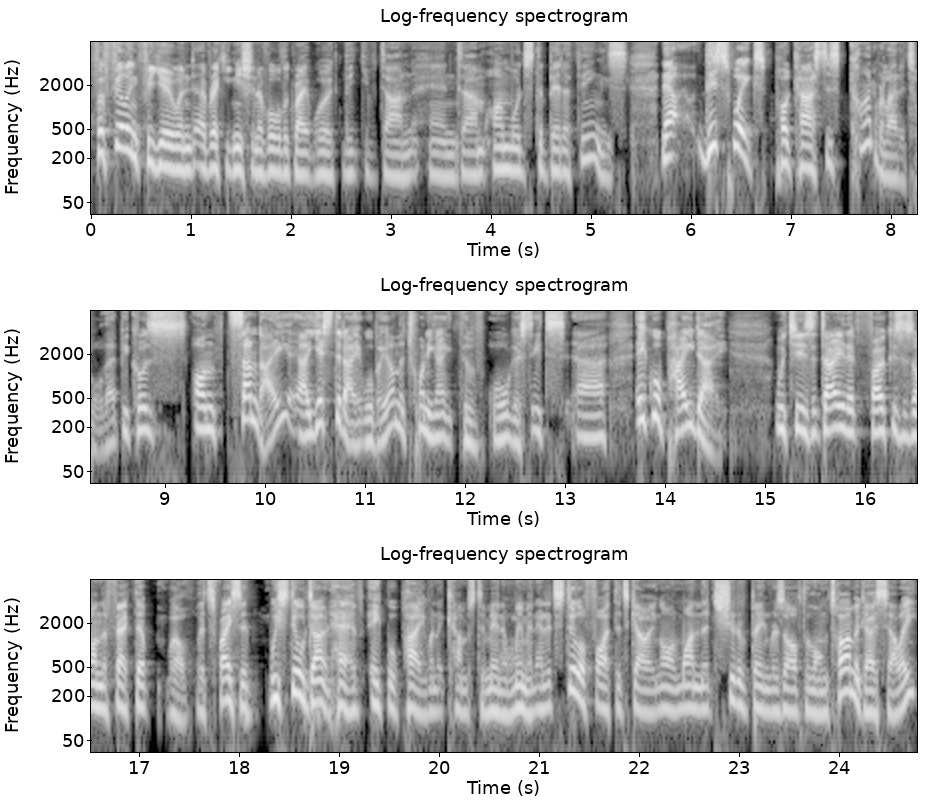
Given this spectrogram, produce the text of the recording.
fulfilling for you and a recognition of all the great work that you've done and um, onwards to better things. Now, this week's podcast is kind of related to all that because on Sunday, uh, yesterday it will be on the 28th of August, it's uh, Equal Pay Day which is a day that focuses on the fact that, well, let's face it, we still don't have equal pay when it comes to men and women. And it's still a fight that's going on, one that should have been resolved a long time ago, Sally,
